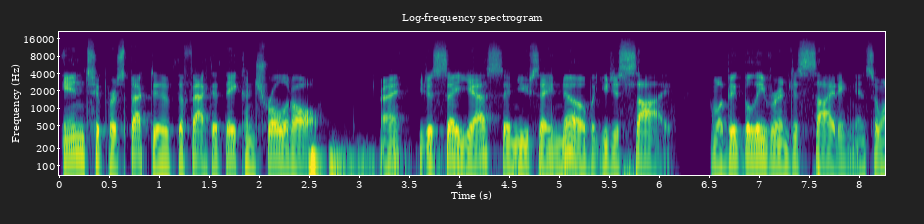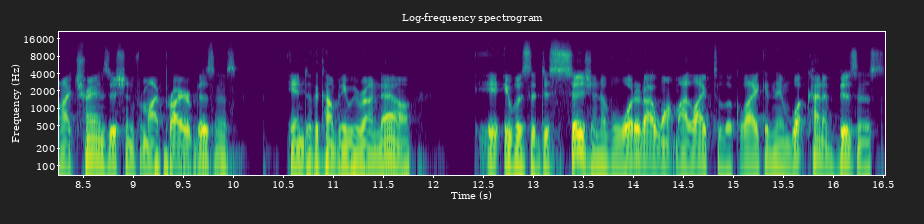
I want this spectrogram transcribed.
into perspective the fact that they control it all, right? You just say yes and you say no, but you decide. I'm a big believer in deciding. And so when I transitioned from my prior business into the company we run now, it, it was a decision of what did I want my life to look like and then what kind of business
